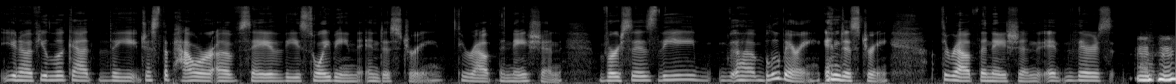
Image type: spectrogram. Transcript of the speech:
you know, if you look at the just the power of, say, the soybean industry throughout the nation versus the uh, blueberry industry, throughout the nation. It, there's mm-hmm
